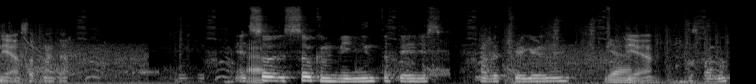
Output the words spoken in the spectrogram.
Yeah, something like that. It's Uh. so it's so convenient that they just have a trigger there. Yeah. Yeah. Just why not?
